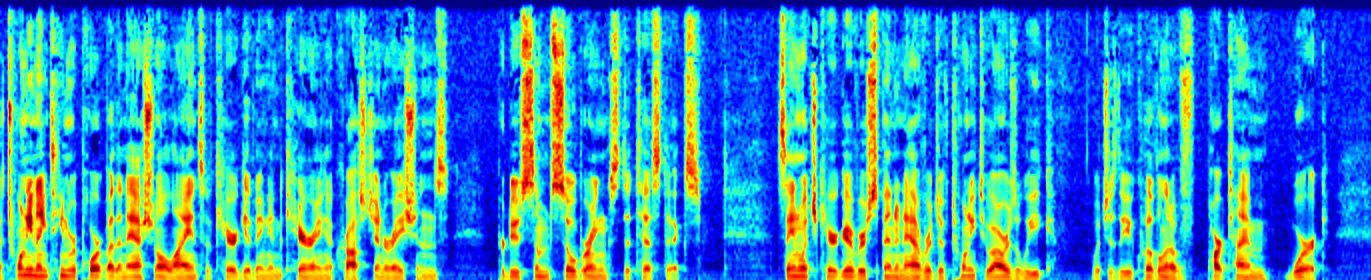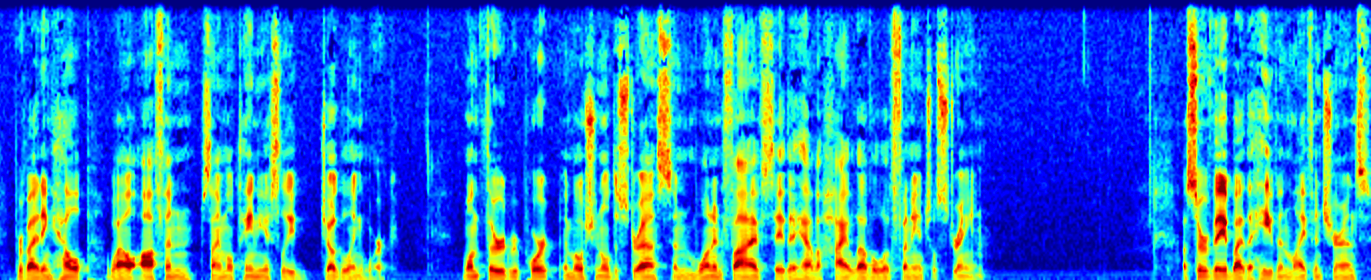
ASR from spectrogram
A 2019 report by the National Alliance of Caregiving and Caring Across Generations produced some sobering statistics. Sandwich caregivers spend an average of 22 hours a week, which is the equivalent of part time work, providing help while often simultaneously juggling work. One third report emotional distress, and one in five say they have a high level of financial strain. A survey by the Haven Life Insurance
